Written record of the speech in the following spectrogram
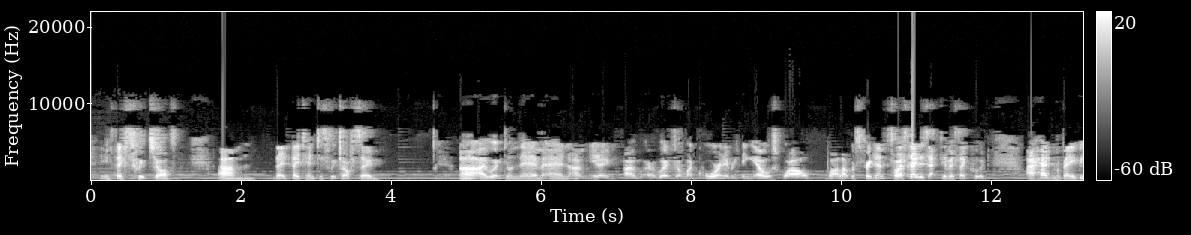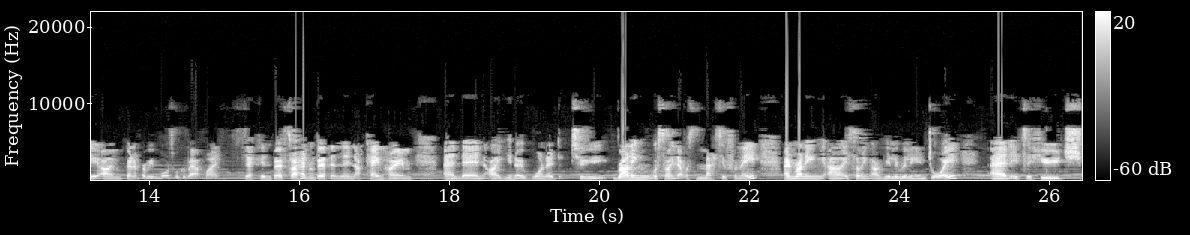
is they switch off. Um, they, they tend to switch off. So uh, I worked on them and, um, you know, I, I, worked on my core and everything else while, while I was pregnant. So I stayed as active as I could. I had my baby. I'm going to probably more talk about my second birth. So I had my birth and then I came home and then I, you know, wanted to, running was something that was massive for me and running uh, is something I really, really enjoy. And it's a huge,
